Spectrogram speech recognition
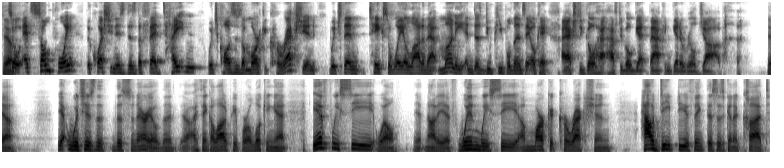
yeah. so at some point the question is does the fed tighten which causes a market correction which then takes away a lot of that money and does do people then say okay i actually go ha- have to go get back and get a real job yeah yeah, which is the, the scenario that uh, I think a lot of people are looking at. If we see, well, not if, when we see a market correction, how deep do you think this is going to cut?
